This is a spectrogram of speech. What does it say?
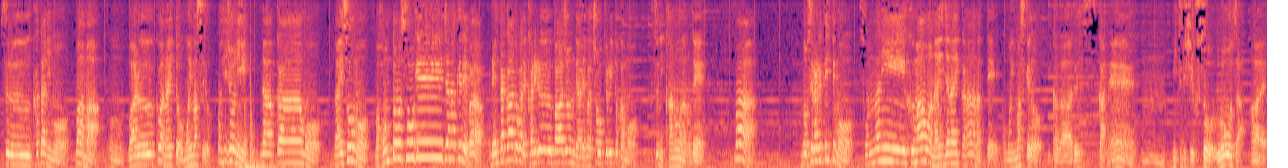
する方にも、まあまあ、うん、悪くはないと思いますよ。まあ、非常に中も内装も、まあ、本当の送迎じゃなければ、レンタカーとかで借りるバージョンであれば長距離とかも普通に可能なので、まあ、乗せられていても、そんなに不満はないんじゃないかななんて思いますけど、いかがですかね。うん三菱ふそうローザ。はい。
